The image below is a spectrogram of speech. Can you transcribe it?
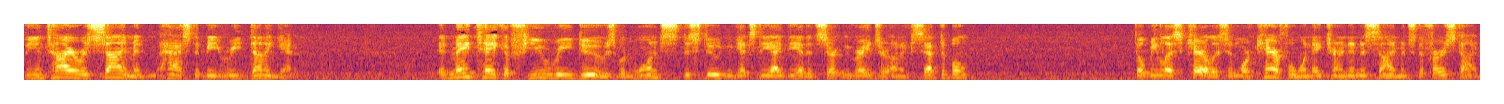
The entire assignment has to be redone again. It may take a few redos, but once the student gets the idea that certain grades are unacceptable, they'll be less careless and more careful when they turn in assignments the first time.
